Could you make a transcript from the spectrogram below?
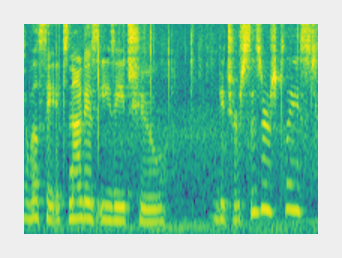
I will say it's not as easy to get your scissors placed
